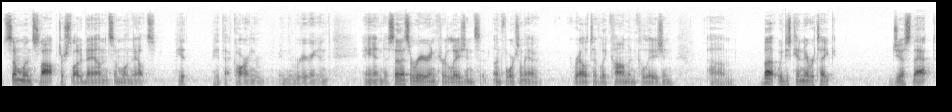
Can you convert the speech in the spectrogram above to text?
someone stopped or slowed down, and someone else hit hit that car in the in the rear end, and so that's a rear end collision. It's unfortunately a relatively common collision, um, but we just can never take just that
